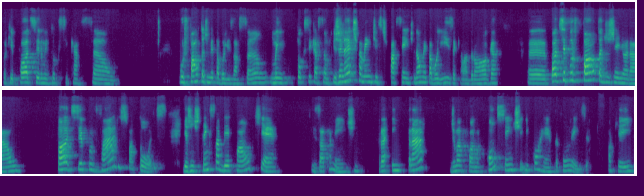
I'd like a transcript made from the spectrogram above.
porque pode ser uma intoxicação por falta de metabolização, uma intoxicação, porque geneticamente este paciente não metaboliza aquela droga, uh, pode ser por falta de higiene oral, pode ser por vários fatores. E a gente tem que saber qual que é exatamente para entrar de uma forma consciente e correta com o laser, ok?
